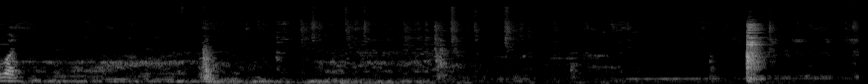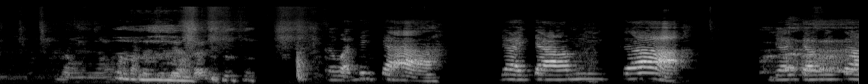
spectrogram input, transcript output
ส่วนยังยังบ่ทันได้สิเรียนสวัสดีจ้ายายจามิก้ายายจามิก้า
